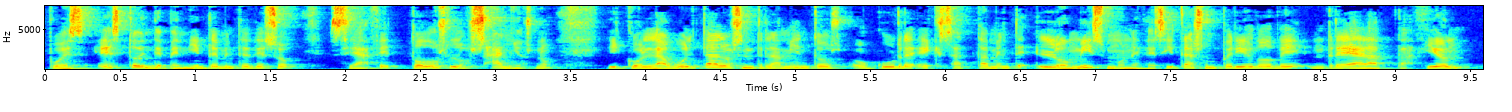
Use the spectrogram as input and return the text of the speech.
Pues esto, independientemente de eso, se hace todos los años, ¿no? Y con la vuelta a los entrenamientos ocurre exactamente lo mismo. Necesitas un periodo de readaptación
